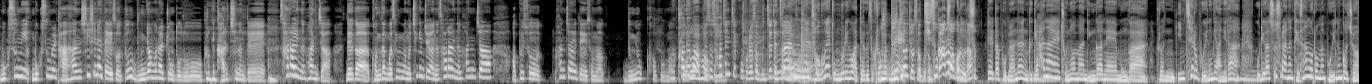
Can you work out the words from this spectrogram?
목숨이 목숨을 다한 시신에 대해서도 묵념을 할 정도로 그렇게 가르치는데 음. 살아있는 환자, 내가 건강과 생명을 책임져야 하는 살아있는 환자 앞에서 환자에 대해서 막 능욕하고 막 카드가 조롱하고 앞에서 사진 찍고 그래서 문제 됐잖아요. 인간은 적응의 동물인 것 같아요. 그래서 그런 무- 것들에 무뎌져서 지속적으로? 노축되다 보면은 그게 하나의 존엄한 인간의 뭔가 그런 인체로 보이는 게 아니라 음. 우리가 수술하는 대상으로만 보이는 거죠.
